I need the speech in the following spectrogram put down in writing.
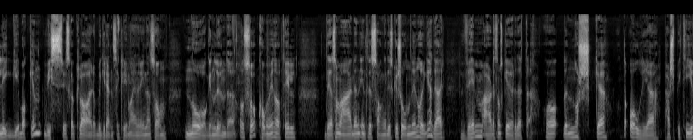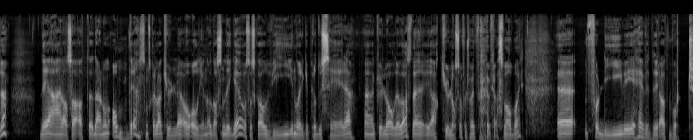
ligge i bakken hvis vi skal klare å begrense klimaendringene sånn noenlunde. Og så kommer vi da til det som er den interessante diskusjonen i Norge. Det er hvem er det som skal gjøre dette? Og det norske oljeperspektivet det er altså at det er noen andre som skal la kullet og oljen og gassen ligge, og så skal vi i Norge produsere eh, kull og olje og gass. Det er, ja, kull også for så vidt fra Svalbard. Eh, fordi vi hevder at vårt,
